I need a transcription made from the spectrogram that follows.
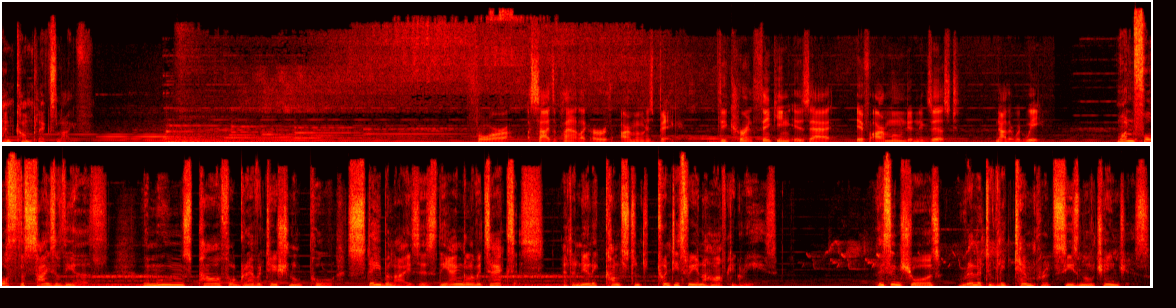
and complex life. For a size of planet like Earth, our moon is big. The current thinking is that if our moon didn't exist, neither would we. One fourth the size of the Earth, the moon's powerful gravitational pull stabilizes the angle of its axis at a nearly constant 23.5 degrees. This ensures relatively temperate seasonal changes,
